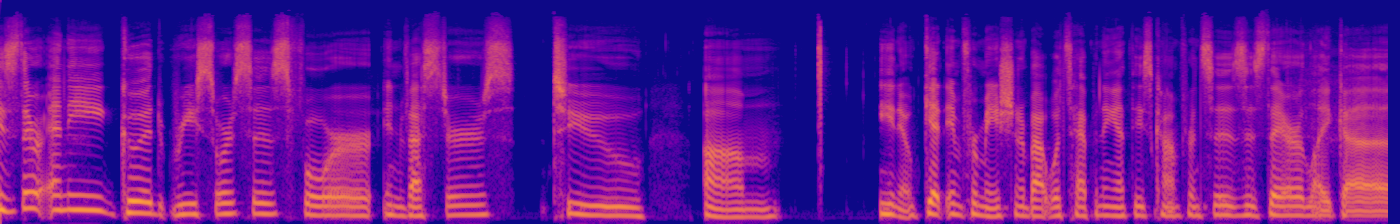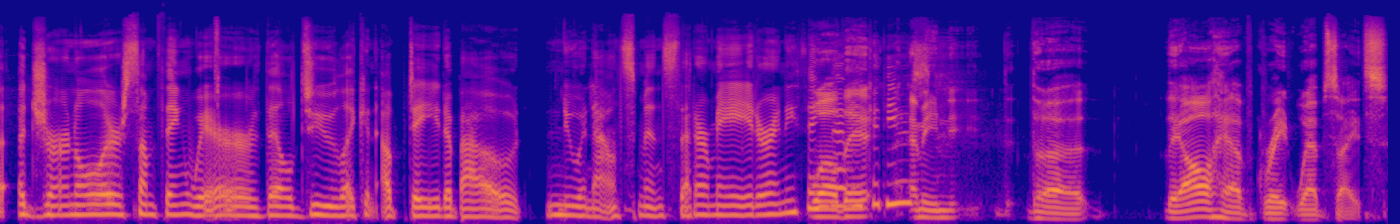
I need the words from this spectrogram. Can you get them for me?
Is there any good resources for investors to, um, you know, get information about what's happening at these conferences? Is there like a, a journal or something where they'll do like an update about new announcements that are made or anything well that they we could use? i mean the they all have great websites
